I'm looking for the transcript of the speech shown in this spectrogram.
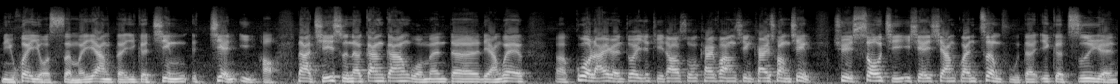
你会有什么样的一个建建议？哈，那其实呢，刚刚我们的两位呃过来人都已经提到说，开放性、开创性，去收集一些相关政府的一个资源。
